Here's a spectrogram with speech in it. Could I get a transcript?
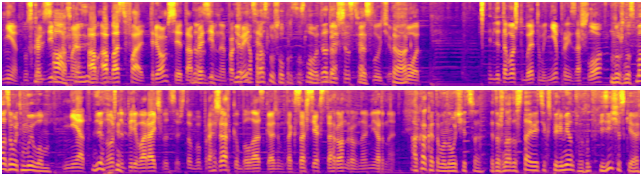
Нет, ну скользим а, там скользим. Об, об асфальт, тремся, это абразивное да, покрытие. Я, я прослушал просто слово, да, да. В большинстве да. случаев. Так. Вот. И для того, чтобы этого не произошло... Нужно смазывать мылом. Нет, нет, нужно переворачиваться, чтобы прожарка была, скажем так, со всех сторон равномерная. А как этому научиться? Это же надо ставить эксперимент физически,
